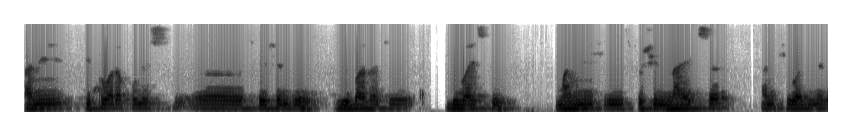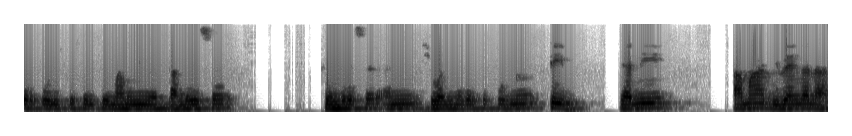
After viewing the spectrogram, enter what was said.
आणि इतवारा पोलीस स्टेशनचे विभागाचे डीवायसी माननीय श्री सुशील नाईक सर आणि शिवाजीनगर पोलीस स्टेशनचे माननीय तांदळे सर केंद्रे सर आणि शिवाजीनगरचे पूर्ण टीम यांनी आम्हा दिव्यांगाला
